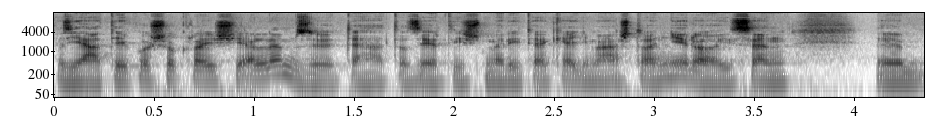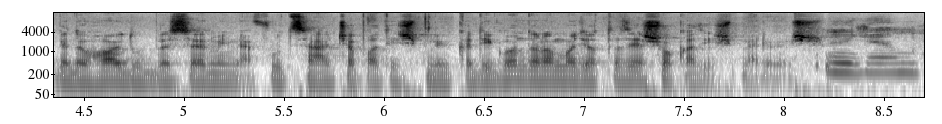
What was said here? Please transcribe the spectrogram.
Ez játékosokra is jellemző? Tehát azért ismeritek egymást annyira, hiszen például Hajdúböször, még már futszál csapat is működik. Gondolom, hogy ott azért sok az ismerős. Igen.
